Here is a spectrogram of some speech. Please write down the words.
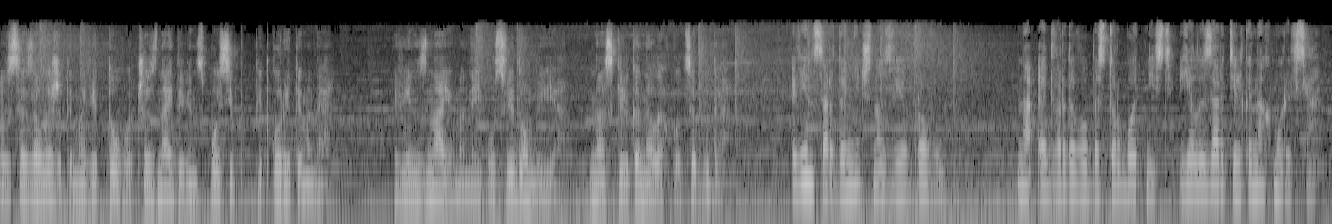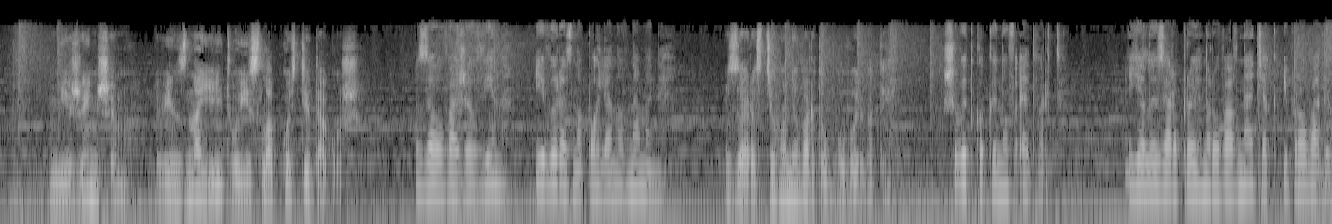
все залежатиме від того, чи знайде він спосіб підкорити мене. Він знає мене й усвідомлює, наскільки нелегко це буде. Він сардонічно звів брову. На Едвардову безтурботність Єлизар тільки нахмурився. Між іншим, він знає і твої слабкості також. Зауважив він і виразно поглянув на мене. Зараз цього не варто обговорювати. Швидко кинув Едвард. Єлизар проігнорував натяк і провадив.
